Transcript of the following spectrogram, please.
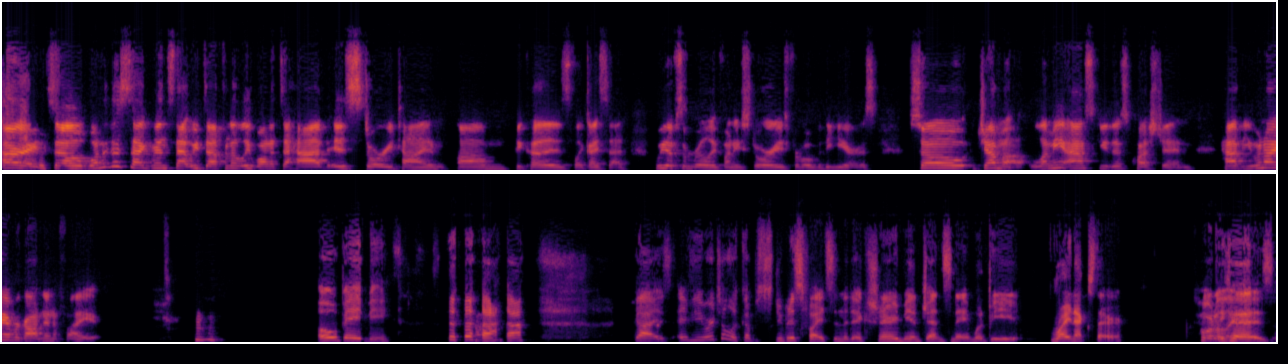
right. So one of the segments that we definitely wanted to have is story time, um, because, like I said, we have some really funny stories from over the years. So Gemma, let me ask you this question: Have you and I ever gotten in a fight? oh, baby. Guys, if you were to look up stupidest fights in the dictionary, me and Jen's name would be right next there. Totally. Because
